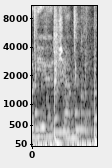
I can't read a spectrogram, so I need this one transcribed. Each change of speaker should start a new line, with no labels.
Audio Jungle.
